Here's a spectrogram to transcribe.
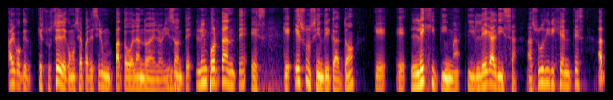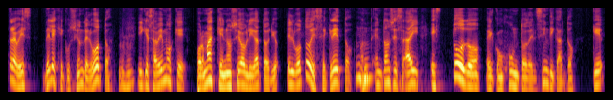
algo que, sucede como si apareciera un pato volando en el horizonte, lo importante es que es un sindicato que eh, legitima y legaliza a sus dirigentes a través de la ejecución del voto. Y que sabemos que por más que no sea obligatorio, el voto es secreto. Entonces hay, es todo el conjunto del sindicato que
